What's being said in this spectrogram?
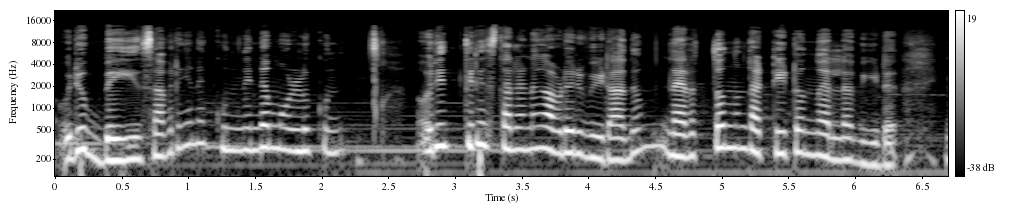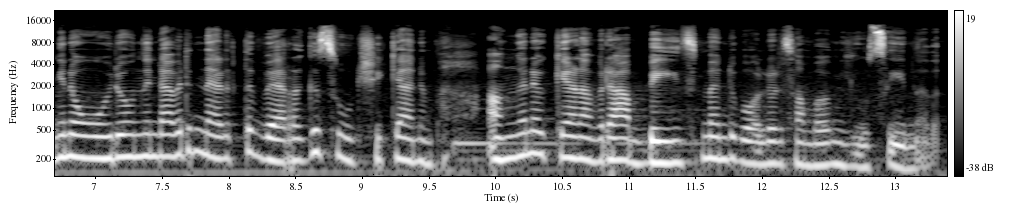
ഒരു ബേസ് അവരിങ്ങനെ കുന്നിന്റെ മുകളിൽ കുന്ന് ഒരിത്തിരി സ്ഥലമാണെങ്കിൽ അവിടെ ഒരു വീട്. അതും നിലത്തൊന്നും തട്ടിയിട്ടൊന്നും അല്ല വീട്. ഇങ്ങനെ ഓരോന്നിന്റെ അവർ നിലത്ത് വിറക് സൂക്ഷിക്കാനും അങ്ങനെയൊക്കെയാണ് അവർ ആ ബേസ്മെന്റ് പോലൊരു സംഭവം യൂസ് ചെയ്യുന്നത്.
